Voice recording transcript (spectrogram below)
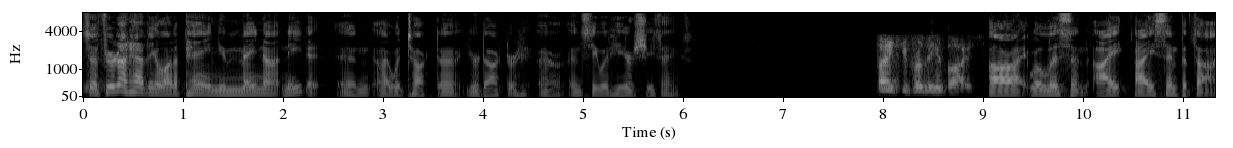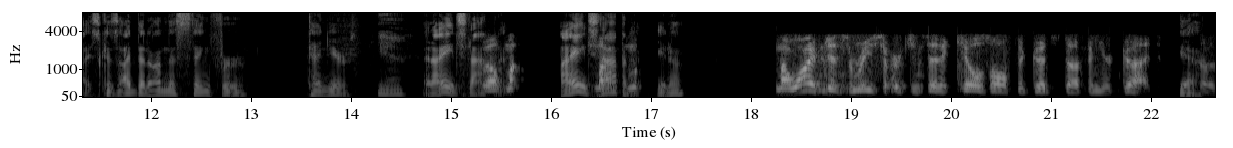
So if you're not having a lot of pain, you may not need it, and I would talk to your doctor uh, and see what he or she thinks. thank you for the advice. All right. Well, listen, I I sympathize because I've been on this thing for ten years. Yeah. And I ain't stopping Well, it. my, I ain't my- stopping it. You know. my wife did some research and said it kills off the good stuff in your gut. Yeah. The,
